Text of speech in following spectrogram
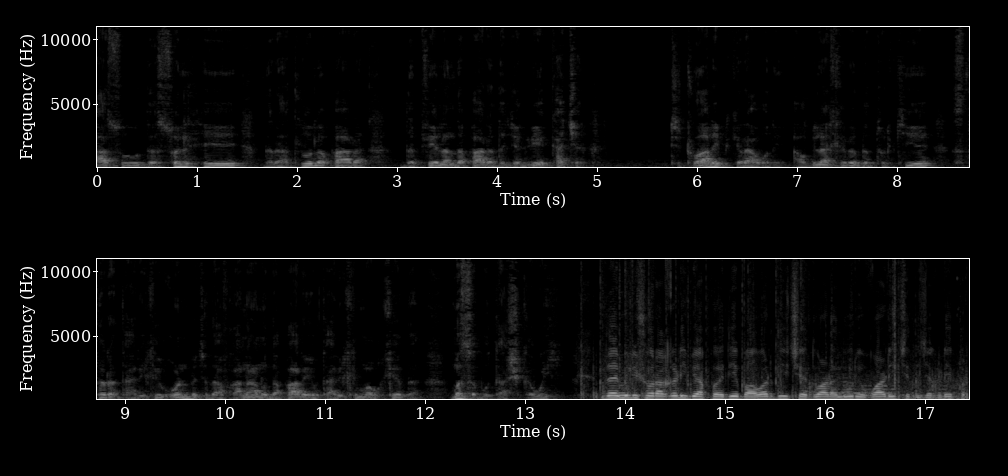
تاسو د صلحې د راتلو لپاره د فعلا لپاره د جګړې کچه، ټیټوالی پکې راولی او بالاخره د ترکیې ستره تاریخي غونډه چې د افغانانو دپاره یو تاریخي موقع ده مه سبوتاژ کوئ. د ملي شورا غړي بیا په دې باور دي چې دواړه لوري غواړي چې د جګړې پر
